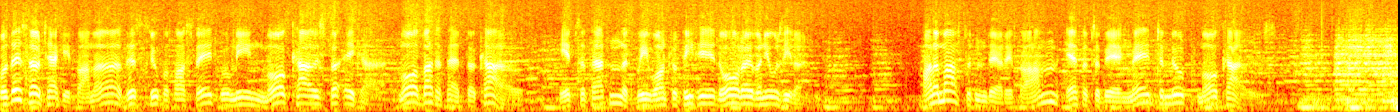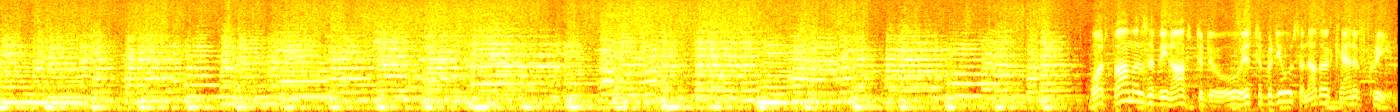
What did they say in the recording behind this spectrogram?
For this Otaki farmer, this superphosphate will mean more cows per acre, more butterfat per cow. It's a pattern that we want repeated all over New Zealand. On a Masterton dairy farm, efforts are being made to milk more cows. What farmers have been asked to do is to produce another can of cream.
